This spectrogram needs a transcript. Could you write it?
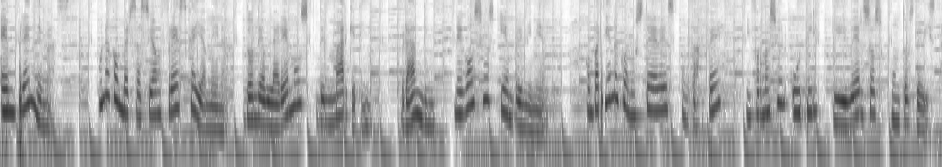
Emprende más. Una conversación fresca y amena, donde hablaremos de marketing, branding, negocios y emprendimiento, compartiendo con ustedes un café, información útil y diversos puntos de vista.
